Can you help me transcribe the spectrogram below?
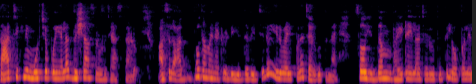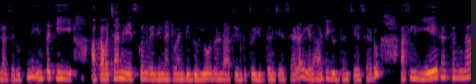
సాచికిని మూర్చపోయేలా దుశాసనుడు చేస్తాడు. అసలు అద్భుతమైనటువంటి యుద్ధ విద్యలు ఇరువైపులా జరుగుతున్నాయి. సో యుద్ధం బయట ఇలా జరుగుతుంది లోపల ఇలా జరుగుతుంది. ఇంతకీ ఆ కవచాన్ని వేసుకొని వెళ్ళినటువంటి దుర్యోధనుడు అర్జునుడితో యుద్ధం చేశాడా? ఎలాంటి యుద్ధం చేశాడు? అసలు ఏ రకంగా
